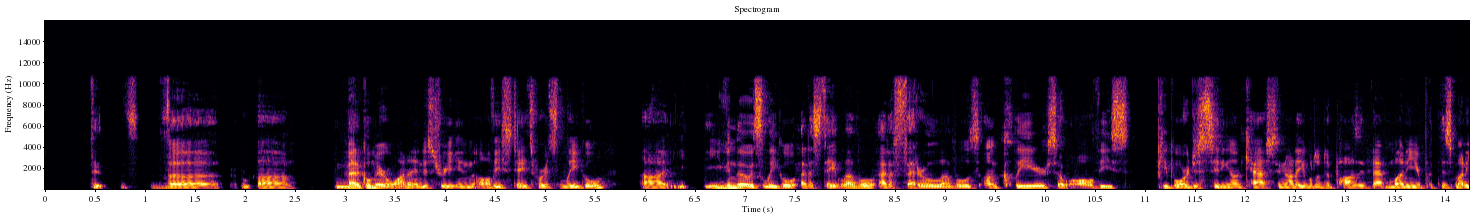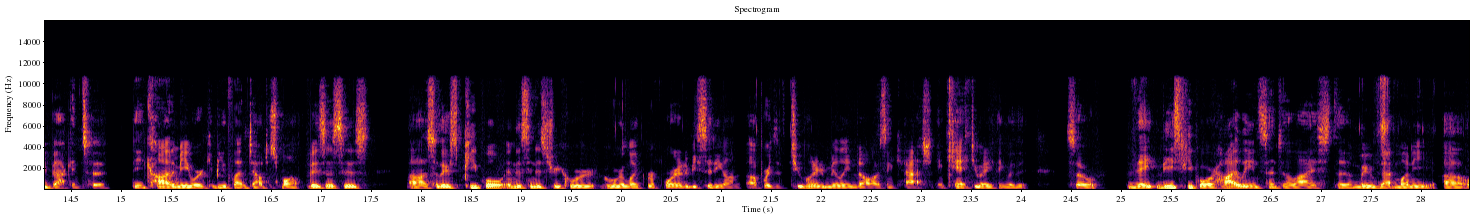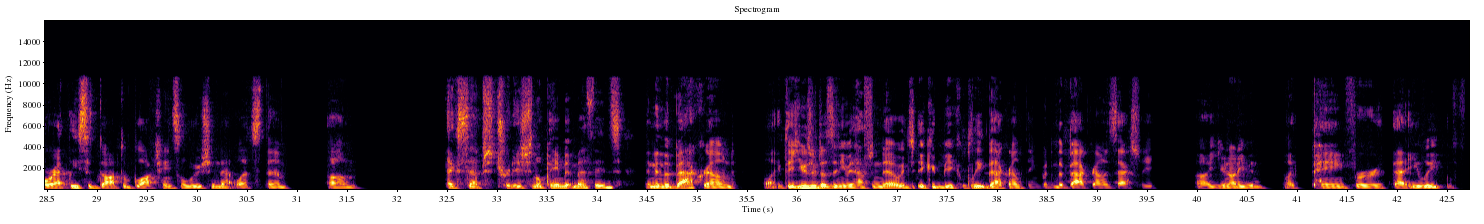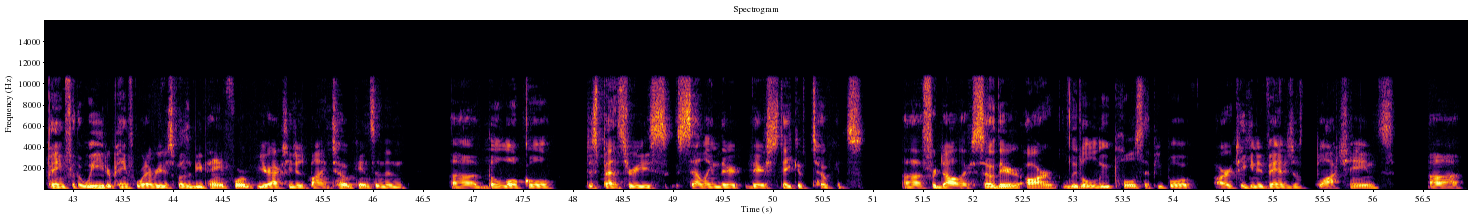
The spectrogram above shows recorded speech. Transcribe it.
the, the uh, medical marijuana industry in all these states where it's legal. Uh, even though it's legal at a state level, at a federal level is unclear. So all these people are just sitting on cash. They're not able to deposit that money or put this money back into the economy where it can be lent out to small businesses. Uh, so there's people in this industry who are who are like reported to be sitting on upwards of 200 million dollars in cash and can't do anything with it. So they these people are highly incentivized to move that money uh, or at least adopt a blockchain solution that lets them um, accept traditional payment methods. And in the background, like the user doesn't even have to know. It's, it could be a complete background thing, but in the background, it's actually uh, you're not even like paying for that elite, paying for the weed or paying for whatever you're supposed to be paying for. You're actually just buying tokens, and then uh, the local dispensaries selling their their stake of tokens uh, for dollars. So there are little loopholes that people are taking advantage of blockchains. Uh,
